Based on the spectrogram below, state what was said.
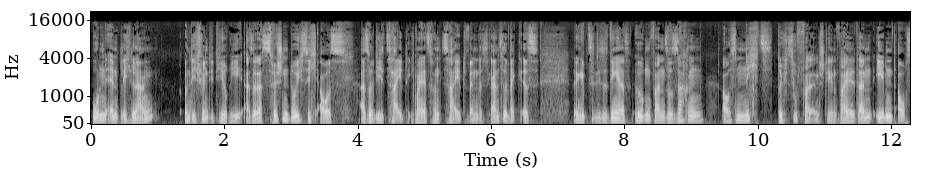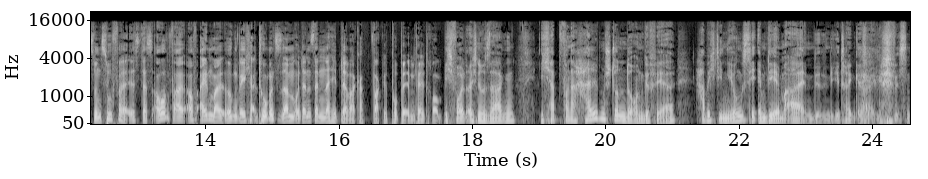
unendlich lang. Und ich finde die Theorie, also das zwischendurch sich aus, also die Zeit, ich meine jetzt von Zeit, wenn das Ganze weg ist, dann gibt's ja diese Dinge, dass irgendwann so Sachen aus dem Nichts durch Zufall entstehen, weil dann eben auch so ein Zufall ist, dass auf, auf einmal irgendwelche Atome zusammen und dann ist dann eine Hitler-Wackelpuppe im Weltraum. Ich wollte euch nur sagen, ich habe vor einer halben Stunde ungefähr, habe ich den Jungs hier MDMA in, die- in die Getränke reingeschmissen.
